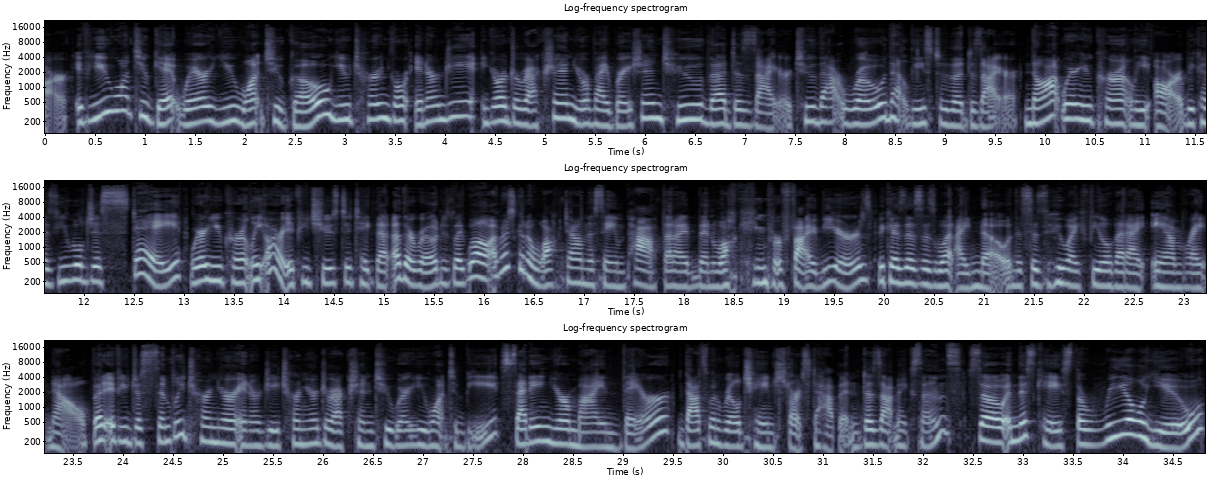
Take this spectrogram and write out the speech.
are. If you want to get where you want to go, you turn your energy, your direction, your vibration to the desire to that road that leads to the desire, not where you currently are, because you will just stay where you currently are. If you choose to take that other road, it's like, well, I'm just going to walk down the same path that I've been walking for five years because this is what I know and this is who I feel that I am right now. But if you just simply turn your energy, turn your direction to where you want to be, setting your mind there, that's when real change starts to happen. Does that make sense? So, in this case, the real you,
